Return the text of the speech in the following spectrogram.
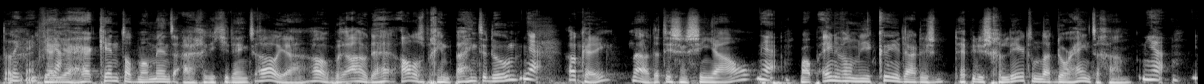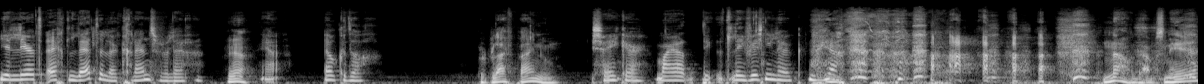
Dat ik denk, van, Ja, ja, je herkent dat moment eigenlijk dat je denkt, oh ja, oh, oh, alles begint pijn te doen. ja, Oké, nou dat is een signaal. ja. Maar op een of andere manier kun je daar dus, heb je dus geleerd om daar doorheen te gaan. Ja, je leert echt letterlijk grenzen verleggen. Ja, Ja, elke dag. maar het blijft pijn doen. Zeker. Maar ja, die- het leven is niet leuk. ja. Nou, dames en heren,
